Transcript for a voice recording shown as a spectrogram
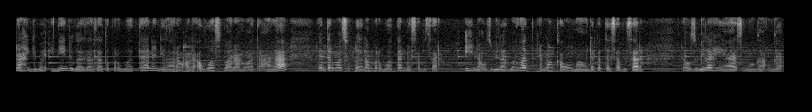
Nah, gibah ini juga salah satu perbuatan yang dilarang oleh Allah Subhanahu wa taala dan termasuk dalam perbuatan dosa besar. Ih, nauzubillah banget, emang kamu mau dapat dosa besar? Nauzubillah ya, semoga enggak.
